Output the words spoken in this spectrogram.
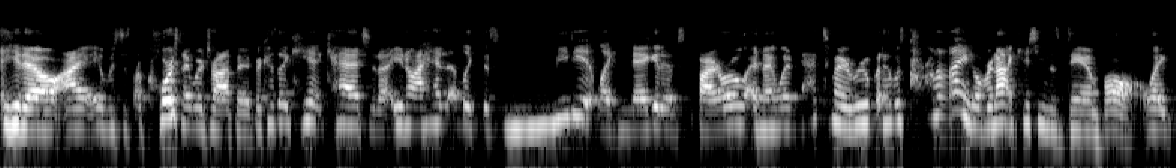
you know, I it was just of course I would drop it because I can't catch it. You know, I had like this immediate like negative spiral, and I went back to my room and I was crying over not catching this damn ball. Like,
